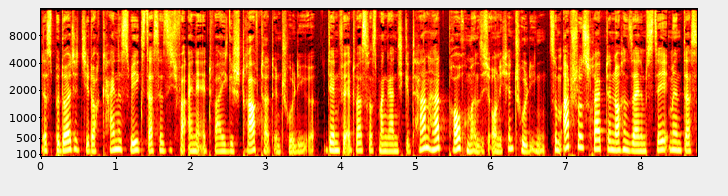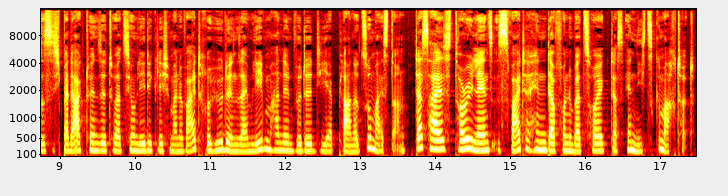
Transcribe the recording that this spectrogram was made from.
das bedeutet jedoch keineswegs, dass er sich für eine etwaige Straftat entschuldige. Denn für etwas, was man gar nicht getan hat, braucht man sich auch nicht entschuldigen. Zum Abschluss schreibt er noch in seinem Statement, dass es sich bei der aktuellen Situation lediglich um eine weitere Hürde in seinem Leben handeln würde, die er plane zu meistern. Das heißt, Tory Lanez ist weiterhin davon überzeugt, dass er nichts gemacht hat.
